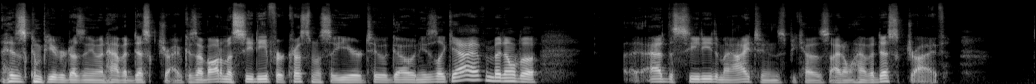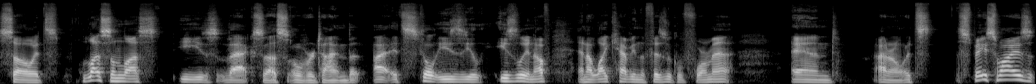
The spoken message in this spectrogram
his computer doesn't even have a disk drive because i bought him a cd for christmas a year or two ago and he's like yeah i haven't been able to add the cd to my itunes because i don't have a disk drive So it's less and less ease of access over time, but I, it's still easy easily enough. And I like having the physical format. And I don't know, it's space wise,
